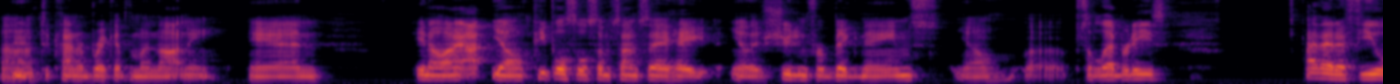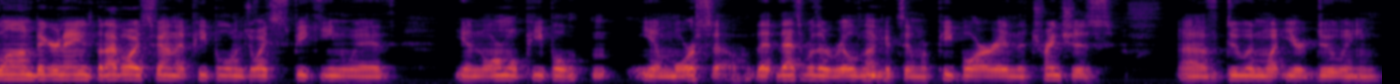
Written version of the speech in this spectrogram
uh, mm. to kind of break up the monotony. And you know, I, you know, people will sometimes say, "Hey, you know, they're shooting for big names, you know, uh, celebrities." I've had a few on bigger names, but I've always found that people enjoy speaking with you know normal people, you know, more so. That that's where the real hmm. nuggets mm. in, where people are in the trenches of doing what you're doing,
